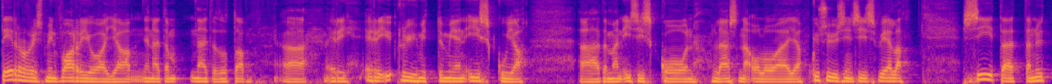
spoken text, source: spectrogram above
terrorismin varjoa ja, ja näitä, näitä tota, ää, eri, eri ryhmittymien iskuja, ää, tämän ISIS-koon läsnäoloa. Ja kysyisin siis vielä siitä, että nyt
